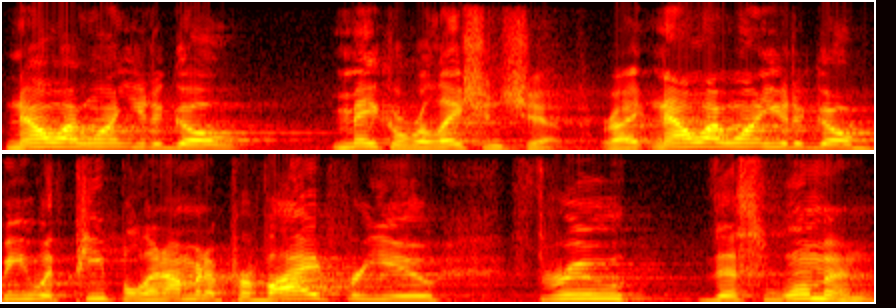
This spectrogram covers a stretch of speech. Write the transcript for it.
Now I want you to go make a relationship, right? Now I want you to go be with people and I'm going to provide for you through this woman.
